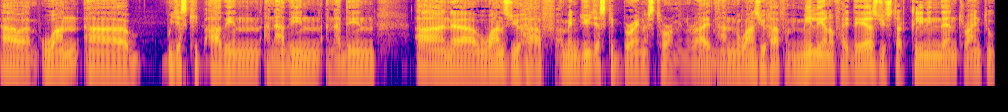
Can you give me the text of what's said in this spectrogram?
uh, one. Uh, we just keep adding and adding and adding and uh, once you have, I mean, you just keep brainstorming, right? And once you have a million of ideas, you start cleaning them, trying to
